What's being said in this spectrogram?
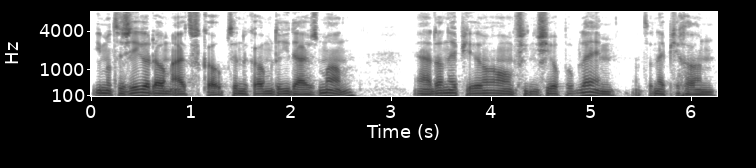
iemand de Ziggo Dome uitverkoopt en er komen 3000 man, ja, dan heb je wel een financieel probleem. Want dan heb je gewoon.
